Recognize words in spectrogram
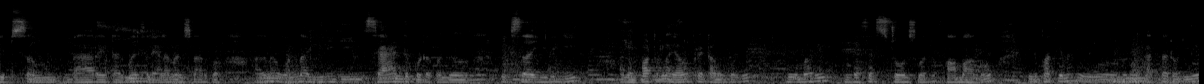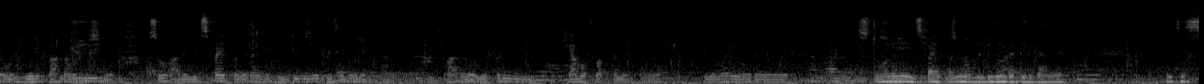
ஜிப்சம் பேரேட் அது மாதிரி சில எலமெண்ட்ஸ்லாம் இருக்கும். அதெல்லாம் ஒன்றா இறுகி சாண்டு கூட கொஞ்சம் மிக்ஸாக இறுகி அந்த வாட்டர்லாம் எவாப்ரேட் ஆகும்போது இது மாதிரி டெசர்ட் ஸ்டோன்ஸ் வந்து ஃபார்ம் ஆகும். இது பார்த்திங்கன்னா இவங்களுடைய கத்தாருடைய ஒரு யூனிக்கான ஒரு விஷயம். ஸோ அதை இன்ஸ்பயர் பண்ணி தான் இந்த பில்டிங்கே டிசைன் பண்ணியிருக்காங்க. பாருங்கள் எப்படி கேமோஃப்ளாக் பண்ணியிருக்காங்க. இது மாதிரி ஒரு ஸ்டோனையே இன்ஸ்பயர் பண்ணி ஒரு பில்டிங்கே கட்டியிருக்காங்க. Which is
